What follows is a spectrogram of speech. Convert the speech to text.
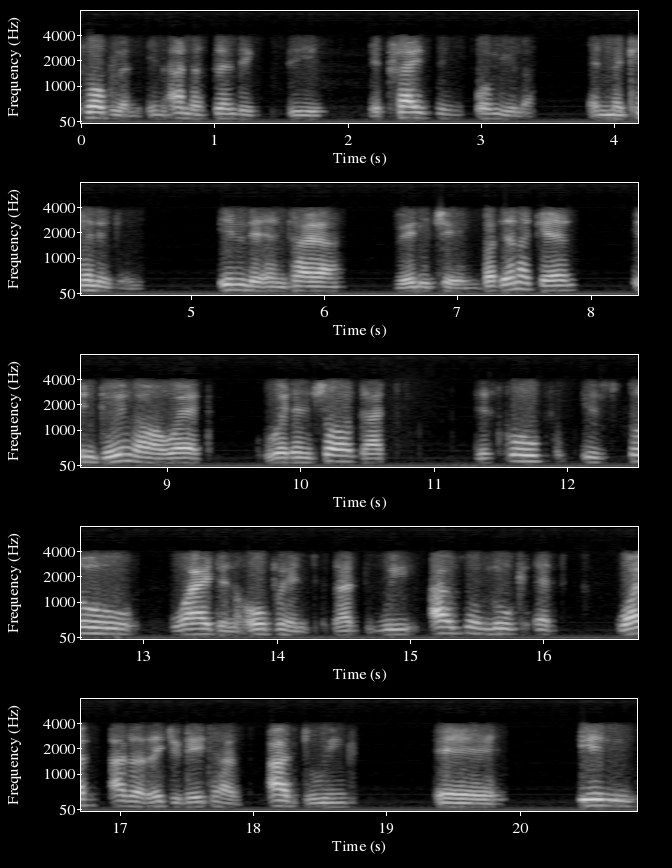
problem in understanding the, the pricing formula and mechanism in the entire value chain. But then again, in doing our work, we'll ensure that the scope is so wide and open that we also look at what other regulators are doing uh, in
